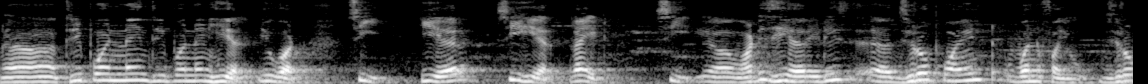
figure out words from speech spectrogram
Uh, 3.9 3.9 here. You got. See here see here. Right? See uh, what is here? It is uh, 0.15 0.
